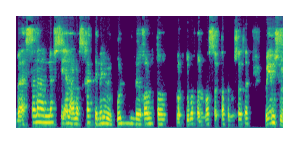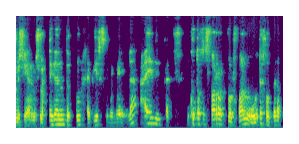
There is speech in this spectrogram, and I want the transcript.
بس أنا عن نفسي أنا أنا خدت بالي من كل غلطة مكتوبة في النص بتاع المسلسل وهي مش مش يعني مش محتاجة إن أنت تكون خبير سينمائي لا عادي أنت ممكن تقعد تتفرج for fun وتاخد بالك من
